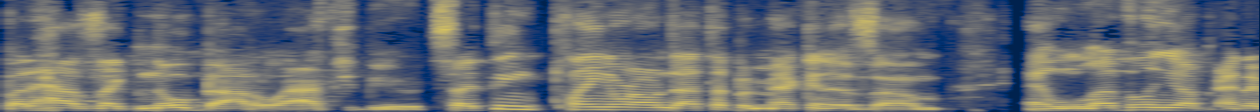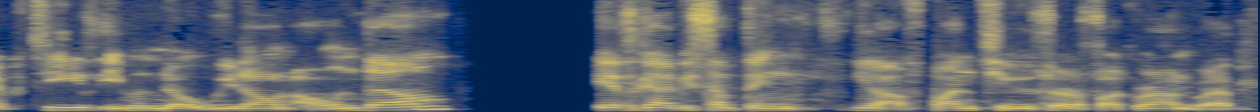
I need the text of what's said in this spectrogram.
but has like no battle attributes. So I think playing around that type of mechanism and leveling up NFTs, even though we don't own them, is going to be something, you know, fun to sort of fuck around with.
